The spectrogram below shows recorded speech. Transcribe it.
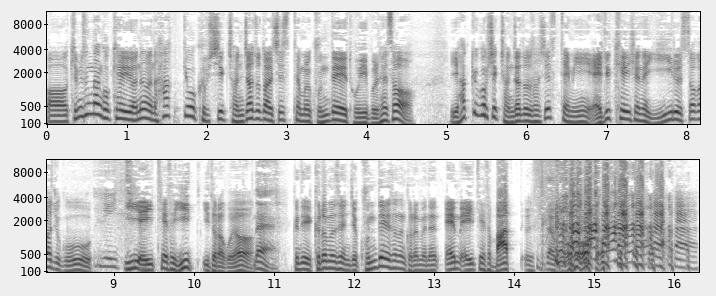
어, 김승남 국회의원은 학교 급식 전자조달 시스템을 군대에 도입을 해서 이 학교 급식 전자조달 시스템이 에듀케이션의 E를 써가지고 EAT. EAT에서 EAT이더라고요. 네. 근데 그러면서 이제 군대에서는 그러면은 MAT에서 맛을 쓰자고.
